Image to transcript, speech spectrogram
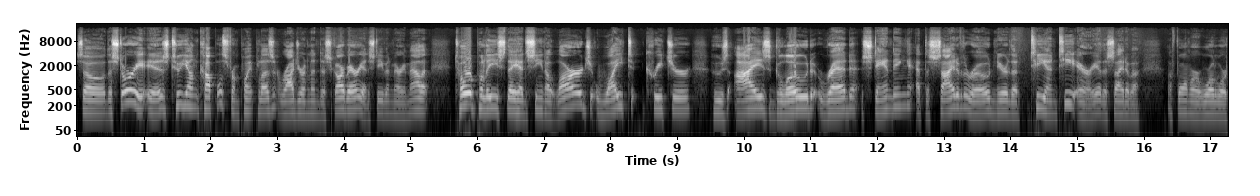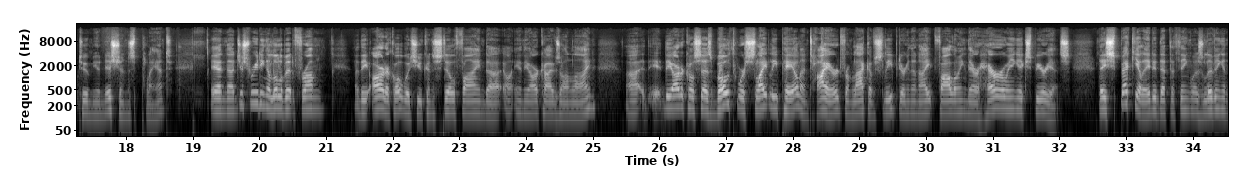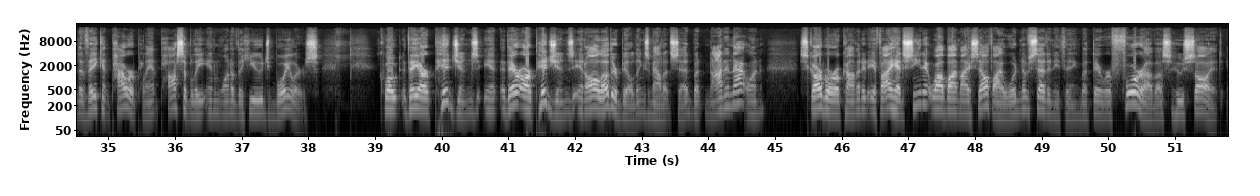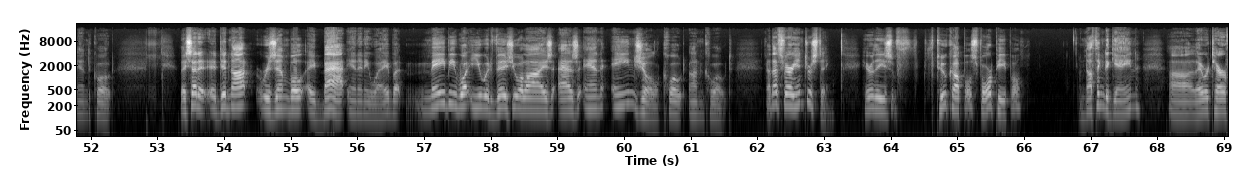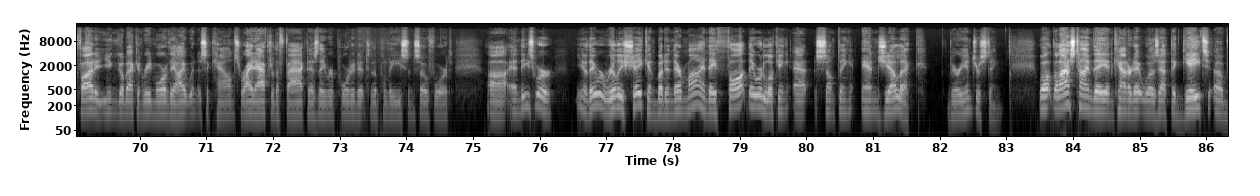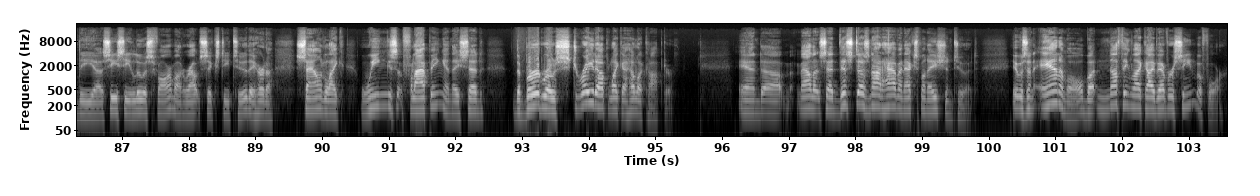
So the story is two young couples from Point Pleasant, Roger and Linda Scarberry and Stephen Mary Mallett, told police they had seen a large white creature whose eyes glowed red standing at the side of the road near the TNT area, the site of a a former World War II munitions plant. And uh, just reading a little bit from the article, which you can still find uh, in the archives online. Uh, the article says both were slightly pale and tired from lack of sleep during the night following their harrowing experience. They speculated that the thing was living in the vacant power plant, possibly in one of the huge boilers. Quote, they are pigeons in there are pigeons in all other buildings, Mallett said, but not in that one. Scarborough commented, If I had seen it while by myself, I wouldn't have said anything, but there were four of us who saw it. End quote. They said it, it did not resemble a bat in any way, but maybe what you would visualize as an angel, quote unquote. Now that's very interesting. Here are these f- two couples, four people, nothing to gain. Uh, they were terrified. You can go back and read more of the eyewitness accounts right after the fact as they reported it to the police and so forth. Uh, and these were, you know, they were really shaken, but in their mind, they thought they were looking at something angelic. Very interesting. Well, the last time they encountered it was at the gate of the uh, C.C. Lewis farm on Route 62. They heard a sound like wings flapping, and they said the bird rose straight up like a helicopter. And uh, Mallett said, This does not have an explanation to it. It was an animal, but nothing like I've ever seen before.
